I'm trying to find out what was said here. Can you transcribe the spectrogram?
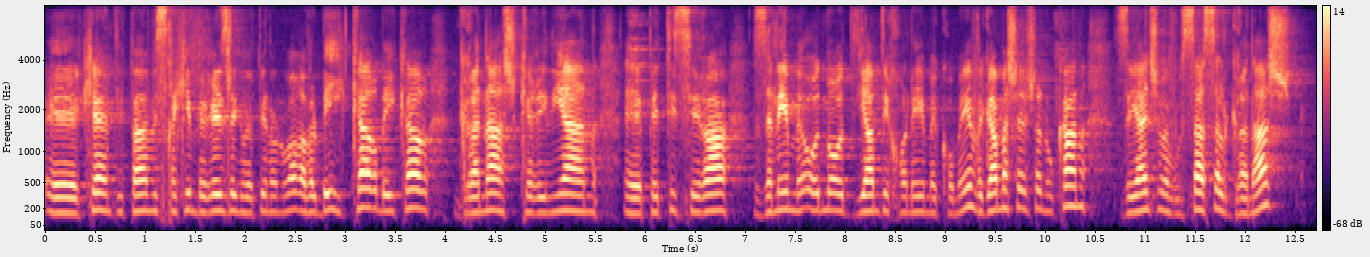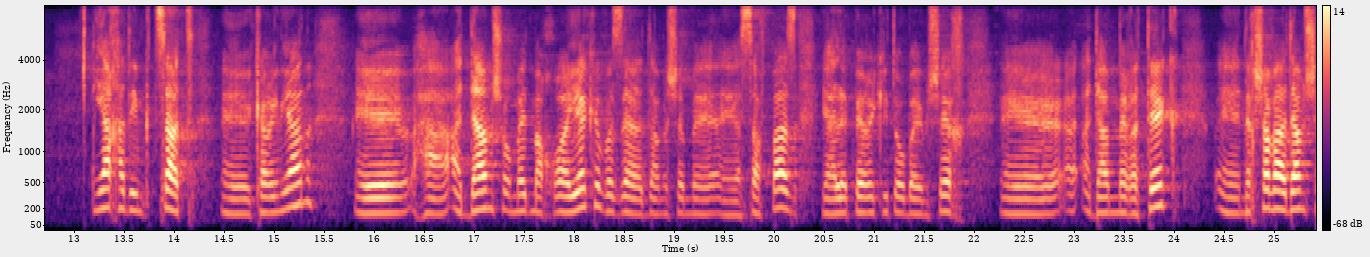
אה, כן, טיפה משחקים בריזלינג ופינו נואר, אבל בעיקר, בעיקר גרנש, קריניאן, אה, פטי סירה, זנים מאוד מאוד ים תיכוניים מקומיים, וגם מה שיש לנו כאן זה יין שמבוסס על גרנש, יחד עם קצת אה, קריניאן. אה, האדם שעומד מאחורי היקב הזה, אדם בשם אה, אסף פז, יעלה פרק איתו בהמשך, אה, אדם מרתק, אה, נחשב האדם ש...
